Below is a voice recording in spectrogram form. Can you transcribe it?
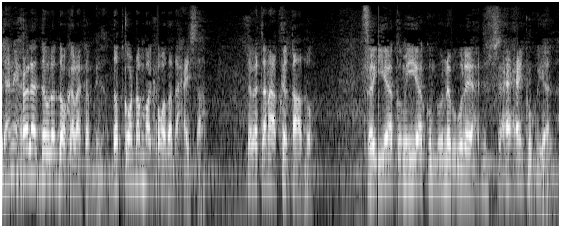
yacni xoolaha dowladoo kalea ka mid a dadkao dhan baa ka wada dhexaysa dabeetana aad ka qaado. Fa iyaakum iyaakum buu nebigu leeyahy xadiisku saxiixeynku ku yaalla.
